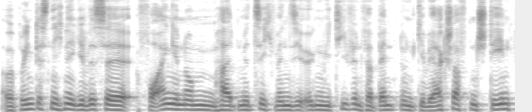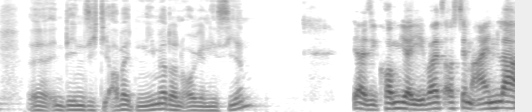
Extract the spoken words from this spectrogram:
Aber bringt es nicht eine gewisse Voreingenommenheit mit sich, wenn Sie irgendwie tief in Verbänden und Gewerkschaften stehen, äh, in denen sich die Arbeitnehmer dann organisieren? Ja, sie kommen ja jeweils aus dem einen, La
